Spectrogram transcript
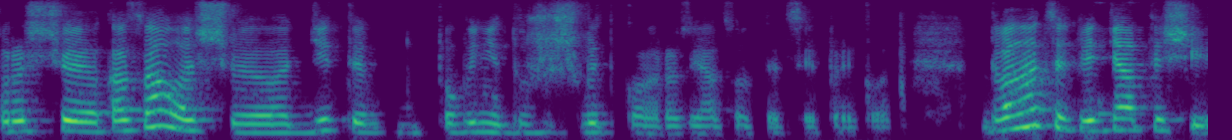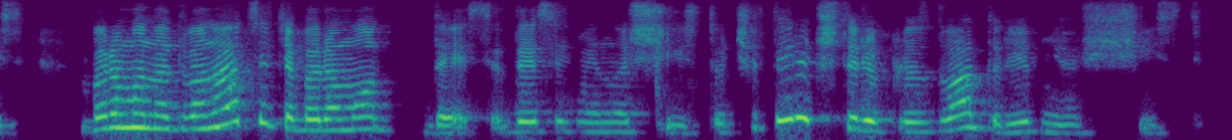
Про що я казала, що діти повинні дуже швидко розв'язувати цей приклад. 12 відняти 6. Беремо на 12, а беремо 10. 10 мінус 6 то 4, 4 плюс 2 дорівнює 6.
